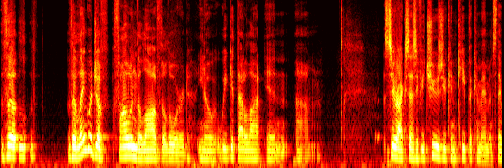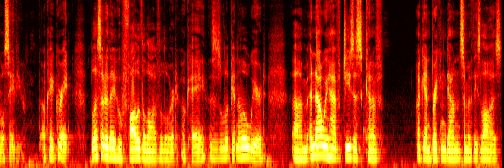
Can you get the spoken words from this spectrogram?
the the language of following the law of the Lord, you know, we get that a lot in um, Sirach says, "If you choose, you can keep the commandments; they will save you." Okay, great. Blessed are they who follow the law of the Lord. Okay, this is a little, getting a little weird, um, and now we have Jesus kind of again breaking down some of these laws.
